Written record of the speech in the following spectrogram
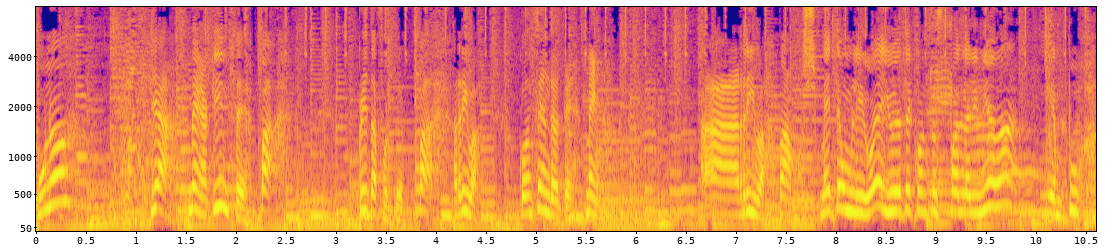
1, ya. Venga, 15. Pa. Aprieta fuerte. Pa. Arriba. Concéntrate. Venga. Arriba, vamos. Mete ombligo, ¿eh? ayúdate con tu espalda alineada y empuja.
